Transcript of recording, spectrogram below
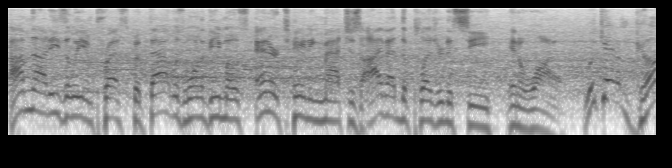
I'm not easily impressed, but that was one of the most entertaining matches I've had the pleasure to see in a while. Look at him go.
